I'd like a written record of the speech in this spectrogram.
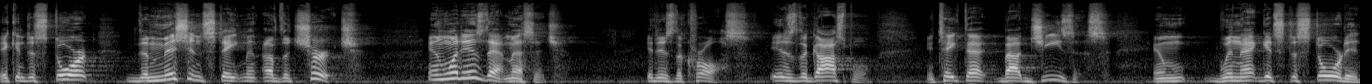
It can distort the mission statement of the church. And what is that message? It is the cross, it is the gospel. You take that about Jesus. And when that gets distorted,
